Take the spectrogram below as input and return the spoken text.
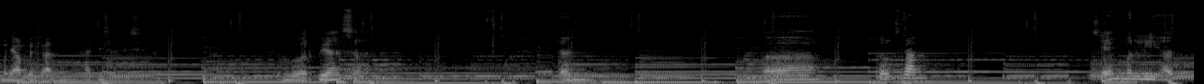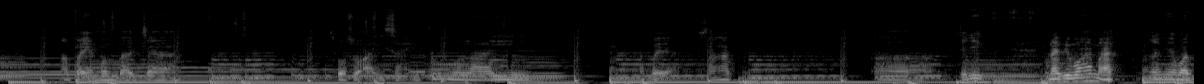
menyampaikan hadis-hadis itu. Dan luar biasa. Dan uh, terus terang saya melihat apa yang membaca sosok Aisyah itu mulai apa ya sangat uh, jadi Nabi Muhammad Nabi Muhammad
